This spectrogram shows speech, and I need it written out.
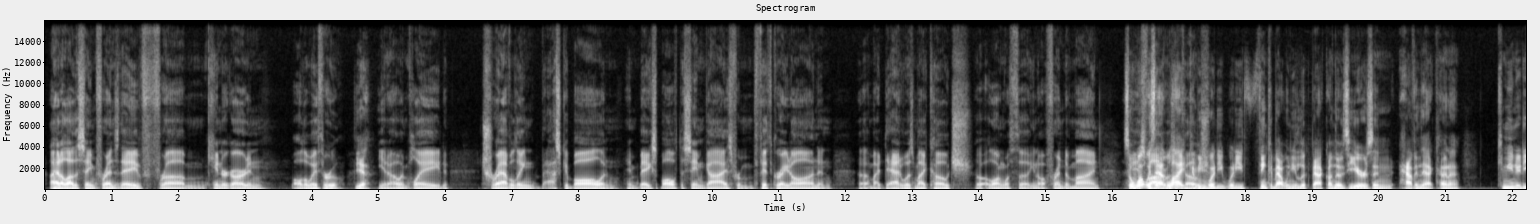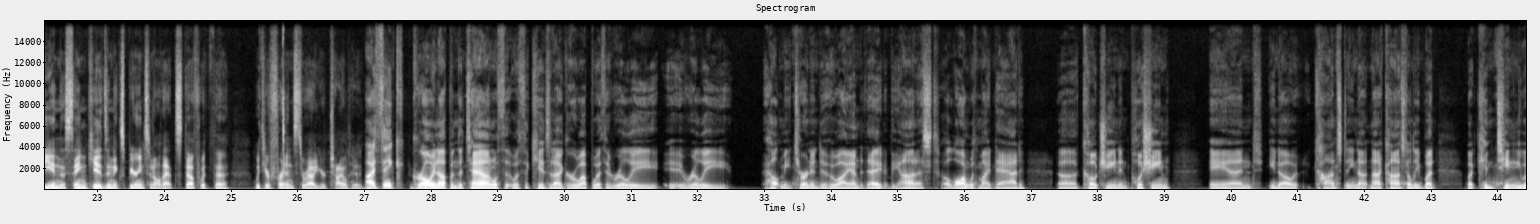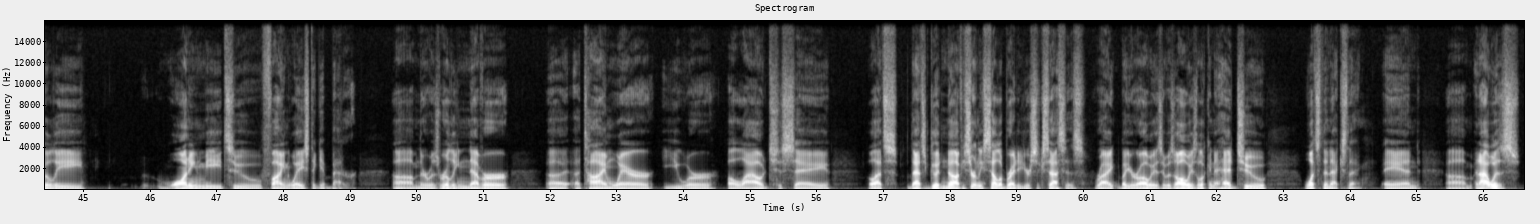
I had a lot of the same friends, Dave, from kindergarten all the way through. Yeah. You know, and played traveling basketball and, and baseball with the same guys from fifth grade on. And uh, my dad was my coach, uh, along with uh, you know a friend of mine. So His what was that a like? I mean, what do you what do you think about when you look back on those years and having that kind of community and the same kids and experience and all that stuff with the with your friends throughout your childhood? I think growing up in the town with the, with the kids that I grew up with, it really it really helped me turn into who I am today. To be honest, along with my dad, uh, coaching and pushing, and you know, constantly, not not constantly, but but continually wanting me to find ways to get better. Um, there was really never uh, a time where you were allowed to say, "Well, that's that's good enough." You certainly celebrated your successes, right? But you're always it was always looking ahead to what's the next thing, and um, and I was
